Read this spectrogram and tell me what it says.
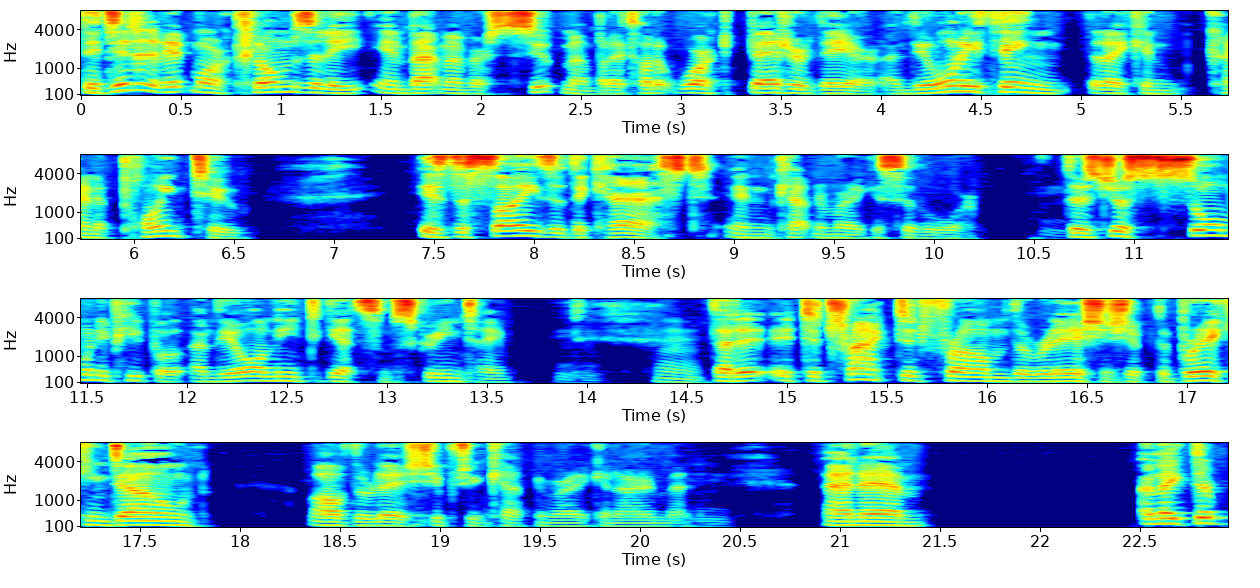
They did it a bit more clumsily in Batman vs Superman, but I thought it worked better there. And the only thing that I can kind of point to is the size of the cast in Captain America Civil War. Hmm. There's just so many people and they all need to get some screen time hmm. Hmm. that it, it detracted from the relationship, the breaking down of the relationship between Captain America and Iron Man. And, um, and like they're,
